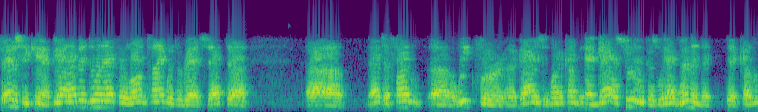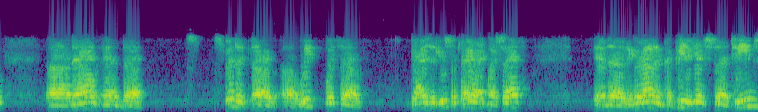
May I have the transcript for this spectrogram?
Fantasy camp, yeah, I've been doing that for a long time with the Reds. That uh, uh, that's a fun uh, week for uh, guys that want to come and gals too, because we have women that that come uh, now and uh, spend a, uh, a week with uh, guys that used to play like myself, and uh, they go down and compete against uh, teams.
